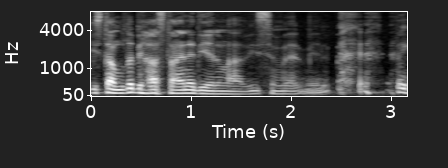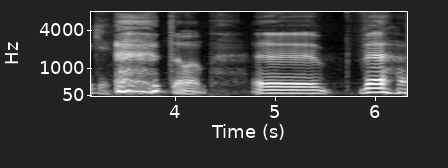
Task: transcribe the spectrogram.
İstanbul'da bir hastane diyelim abi isim vermeyelim. Peki. tamam. E, ve e,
